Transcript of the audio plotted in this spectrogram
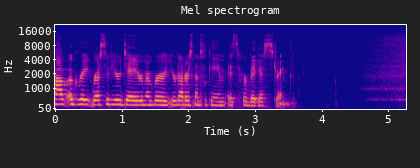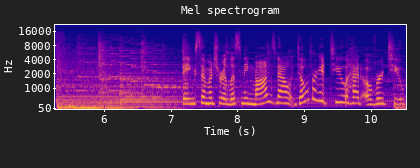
have a great rest of your day. Remember, your daughter's mental game is her biggest strength. Thanks so much for listening, moms. Now, don't forget to head over to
